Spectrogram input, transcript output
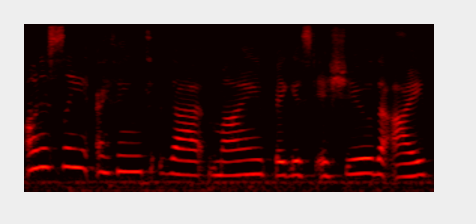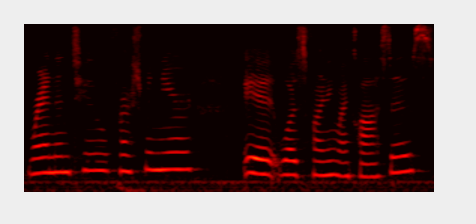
Honestly, I think that my biggest issue that I ran into freshman year it was finding my classes.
